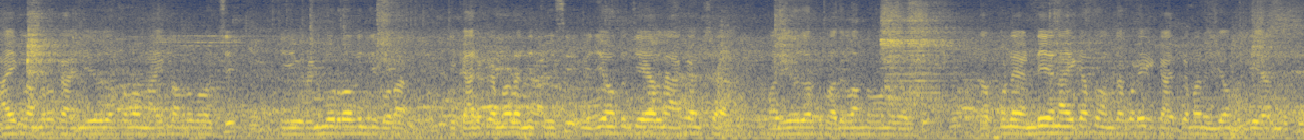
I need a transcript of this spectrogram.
నాయకులందరూ కానీ నియోజకవర్గంలో నాయకులు నాయకులందరూ కూడా వచ్చి ఈ రెండు మూడు రోజుల నుంచి కూడా ఈ కార్యక్రమాలన్నీ చూసి విజయవంతం చేయాలనే ఆకాంక్ష మన నియోజకవర్గ ప్రజలందరూ ఉన్న కాబట్టి తప్పకుండా ఎన్డీఏ నాయకత్వం అంతా కూడా ఈ కార్యక్రమాన్ని విజయవంతం చేయాలని చెప్పి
